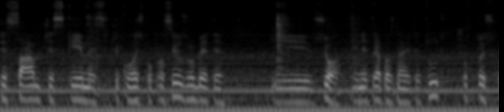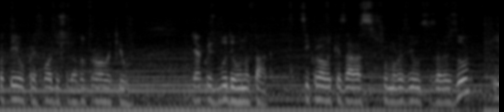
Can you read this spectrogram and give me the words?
чи сам, чи з кимось, чи когось попросив зробити. І все. І не треба, знаєте, тут, щоб хтось ходив, приходив сюди до кроликів. Якось буде воно так. Ці кролики зараз в шуморозвілці завезу. І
